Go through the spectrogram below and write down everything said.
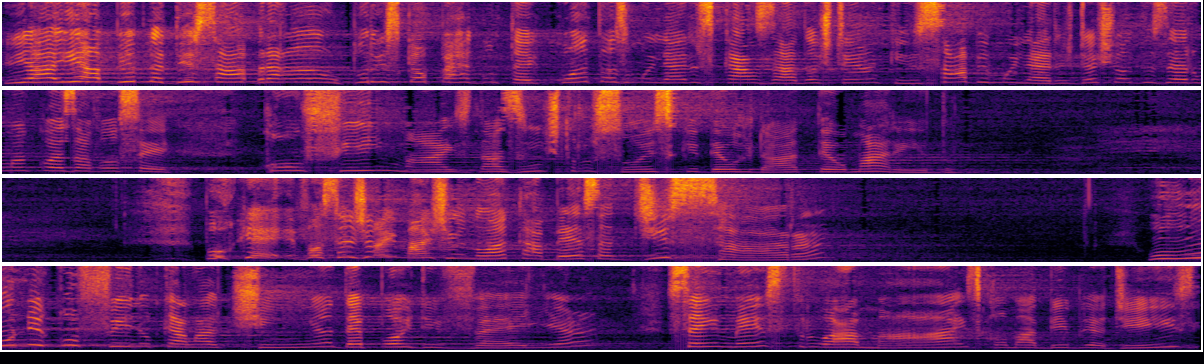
E aí a Bíblia disse a Abraão, por isso que eu perguntei, quantas mulheres casadas tem aqui? Sabe, mulheres, deixa eu dizer uma coisa a você. Confie mais nas instruções que Deus dá a teu marido. Porque você já imaginou a cabeça de Sara? O único filho que ela tinha, depois de velha, sem menstruar mais, como a Bíblia diz.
